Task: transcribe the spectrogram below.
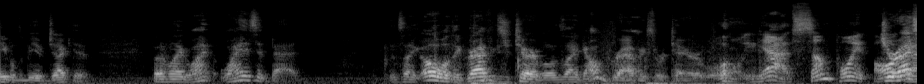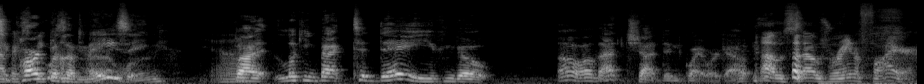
able to be objective, but I'm like, why why is it bad? It's like, oh well, the graphics are terrible. It's like, all graphics were terrible. Oh, yeah, at some point, all Jurassic Park was amazing. Yeah. But looking back today, you can go, oh well, that shot didn't quite work out. that was that was Reign of Fire.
